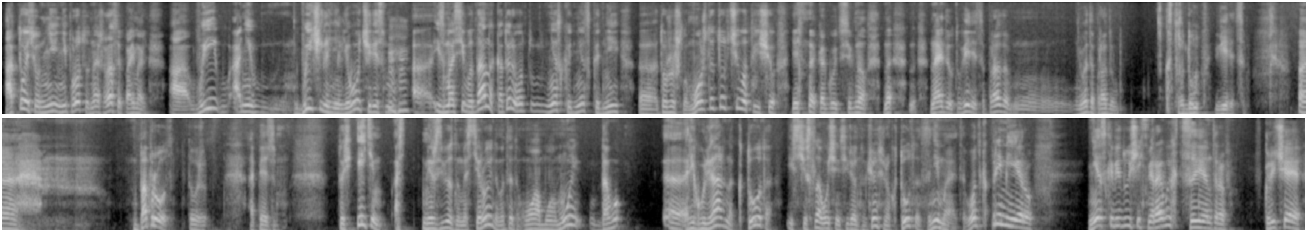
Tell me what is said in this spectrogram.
А то есть он не, не просто, знаешь, раз и поймали, а вы, они вычленили его через, угу. из массива данных, который вот несколько, несколько дней а, тоже шло. Может, и тут чего-то еще, я не знаю, какой-то сигнал на, найдут. Верится, правда, в это, правда, с трудом верится. А, вопрос тоже, опять же, то есть этим межзвездным астероидом, вот этим Уамуамой, Э, регулярно кто-то из числа очень серьезных ученых, кто-то занимается. Вот, к примеру, несколько ведущих мировых центров, включая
